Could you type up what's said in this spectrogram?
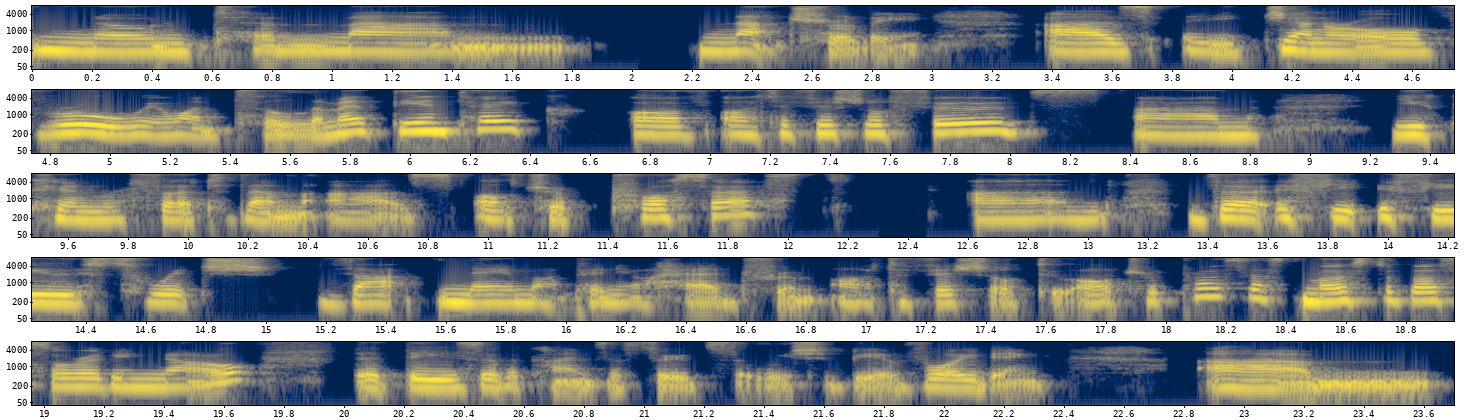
known to man naturally. As a general rule, we want to limit the intake of artificial foods. Um, you can refer to them as ultra processed. And the, if you if you switch that name up in your head from artificial to ultra processed, most of us already know that these are the kinds of foods that we should be avoiding. Um,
